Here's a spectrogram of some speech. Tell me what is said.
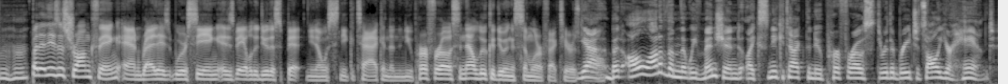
But it is a strong thing, and Red is we're seeing is be able to do this bit, you know, with sneak attack and then the new Purphoros, and now Lukka doing a similar effect here as Yeah, well. Yeah, but all, a lot of them that we've mentioned, like sneak attack, the new Purphoros through the breach, it's all your hand.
